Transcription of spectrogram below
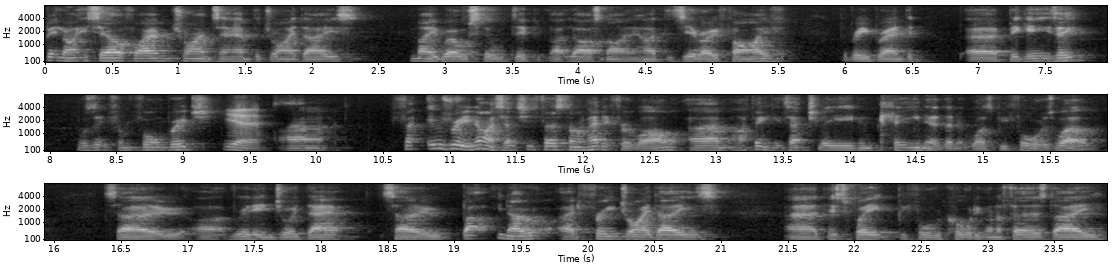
bit like yourself i am trying to have the dry days may well still dip like last night i had the zero five the rebranded uh, Big Easy, was it from Thornbridge? Yeah, Um, it was really nice actually. First time I've had it for a while. Um, I think it's actually even cleaner than it was before as well. So I really enjoyed that. So, but you know, I had three dry days uh, this week before recording on a Thursday.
